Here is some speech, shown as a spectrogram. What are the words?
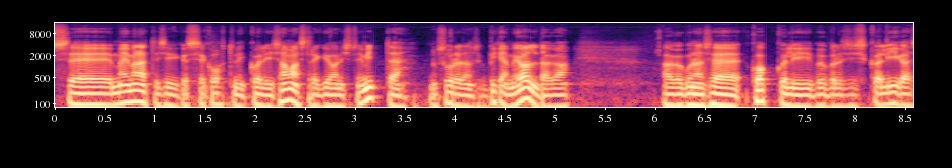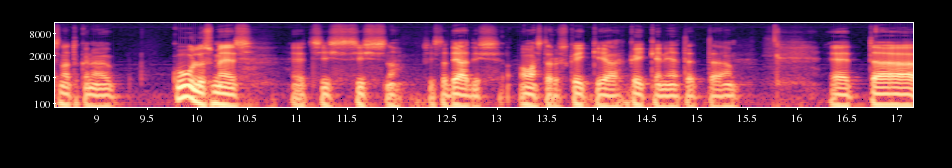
see, ma ei mäleta isegi, kas see kohtunik oli samast regioonist või mitte, noh, suure tõenäosusega pigem ei olnud, aga aga kuna see kokk oli võib-olla siis ka liigas natukene kuulus mees, et siis, siis noh, siis ta teadis omast arust kõiki ja kõike, nii et, et äh, et äh,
